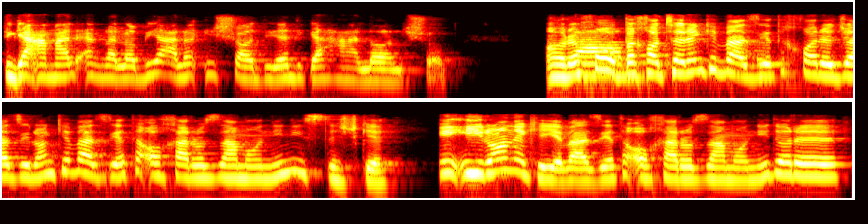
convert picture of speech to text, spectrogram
دیگه عمل انقلابی الان این شادیه دیگه حلال شد. آره خب به خاطر اینکه وضعیت خارج از ایران که وضعیت آخر و زمانی نیستش که. این ایرانه که یه وضعیت آخر و زمانی داره.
